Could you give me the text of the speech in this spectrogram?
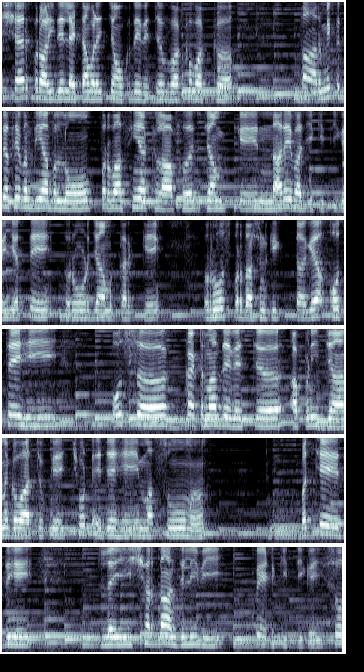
ਸ਼ਹਿਰ ਕੁਰਾਲੀ ਦੇ ਲਾਈਟਾਂ ਵਾਲੇ ਚੌਂਕ ਦੇ ਵਿੱਚ ਵੱਖ-ਵੱਖ ਧਾਰਮਿਕ ਜਥੇਬੰਦੀਆਂ ਵੱਲੋਂ ਪ੍ਰਵਾਸੀਆਂ ਖਿਲਾਫ ਜੰਮ ਕੇ ਨਾਅਰੇਬਾਜ਼ੀ ਕੀਤੀ ਗਈ ਅਤੇ ਰੋਡ ਜਾਮ ਕਰਕੇ ਰੋਸ ਪ੍ਰਦਰਸ਼ਨ ਕੀਤਾ ਗਿਆ। ਉੱਥੇ ਹੀ ਉਸ ਘਟਨਾ ਦੇ ਵਿੱਚ ਆਪਣੀ ਜਾਨ ਗਵਾ ਚੁੱਕੇ ਛੋਟੇ ਜਿਹੇ ਮਾਸੂਮ ਬੱਚੇ ਦੀ ਲਈ ਸ਼ਰਧਾਂਜਲੀ ਵੀ ਭੇਟ ਕੀਤੀ ਗਈ। ਸੋ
